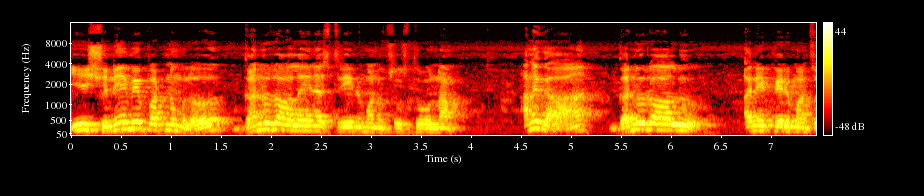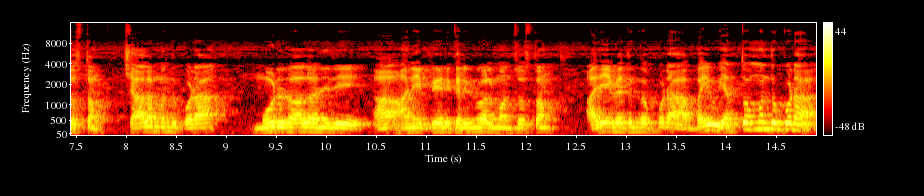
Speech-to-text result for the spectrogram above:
ఈ షునేమి పట్టణంలో గనురాలైన స్త్రీని మనం చూస్తూ ఉన్నాం. అనగా గనురాలు అనే పేరు మనం చూస్తాం. చాలామంది కూడా మూడు రాలు అనేది అనే పేరు కలిగిన వాళ్ళు మనం చూస్తాం. అదేవిధంగా కూడా భయం ఎంతోమంది కూడా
